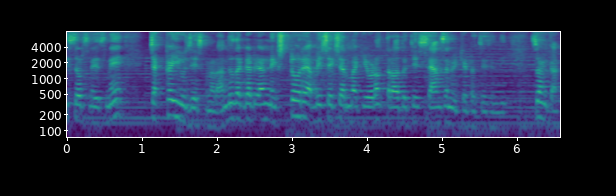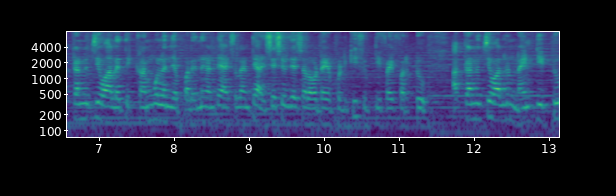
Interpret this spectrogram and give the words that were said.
రిసోర్స్నేస్ని చక్కగా యూజ్ చేసుకున్నాడు అందుకు తగ్గట్టుగా నెక్స్ట్ స్టోరీ అభిషేక్ శర్మకి ఇవ్వడం తర్వాత వచ్చేసి శాంసన్ వికెట్ వచ్చేసింది. సో ఇంకా అక్కడి నుంచి వాళ్ళైతే క్రమ్ముల్ అని చెప్పాలి. ఎందుకంటే యాక్చువల్ అంటే యశస్వి దేశాలు అవుట్ అయ్యేప్పటికీ ఫిఫ్టీ ఫైవ్ ఫర్ టూ అక్కడ నుంచి వాళ్ళు నైంటీ టూ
